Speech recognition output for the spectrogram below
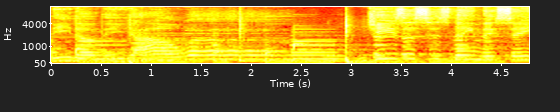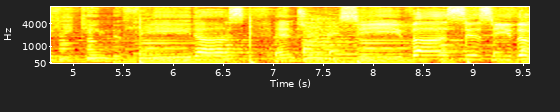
need of the hour. Jesus' name, they say he came to feed us and to receive us. Is he the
